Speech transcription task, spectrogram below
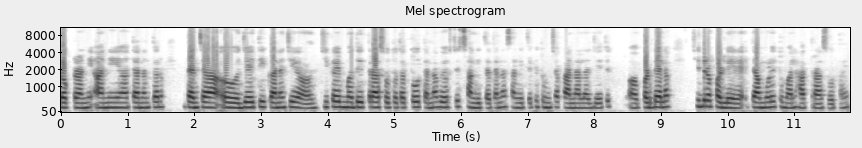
डॉक्टरांनी आणि त्यानंतर त्यांच्या जे ती कानाची जी काही मध्ये त्रास होत होता तो त्यांना व्यवस्थित सांगितला. त्यांना सांगितलं की तुमच्या कानाला जे ते पडद्याला छिद्र पडले आहे. त्यामुळे तुम्हाला हा त्रास होत आहे.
